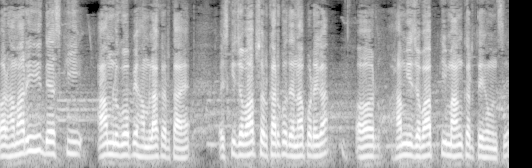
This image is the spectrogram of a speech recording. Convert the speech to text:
और हमारी ही देश की आम लोगों पे हमला करता है इसकी जवाब सरकार को देना पड़ेगा और हम ये जवाब की मांग करते हैं उनसे।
